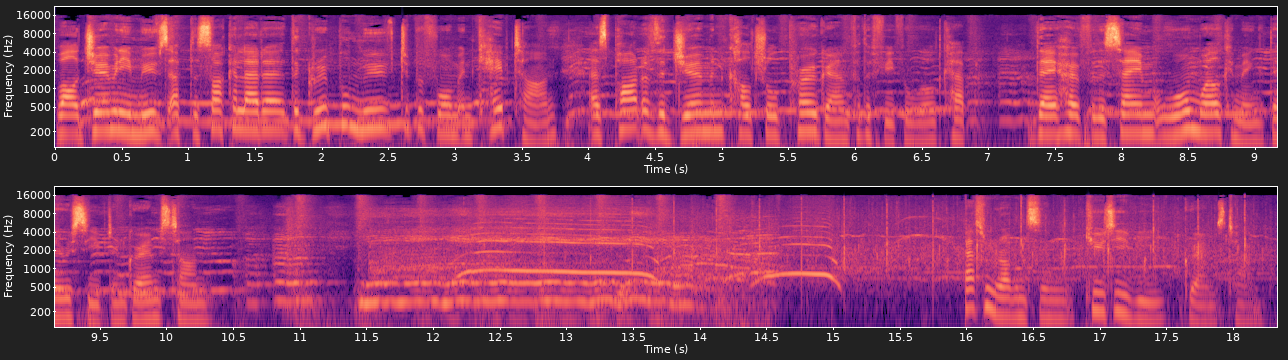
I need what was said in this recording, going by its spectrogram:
While Germany moves up the soccer ladder, the group will move to perform in Cape Town as part of the German cultural program for the FIFA World Cup. They hope for the same warm welcoming they received in Grahamstown. Catherine Robinson, cueTV, Grahamstown.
